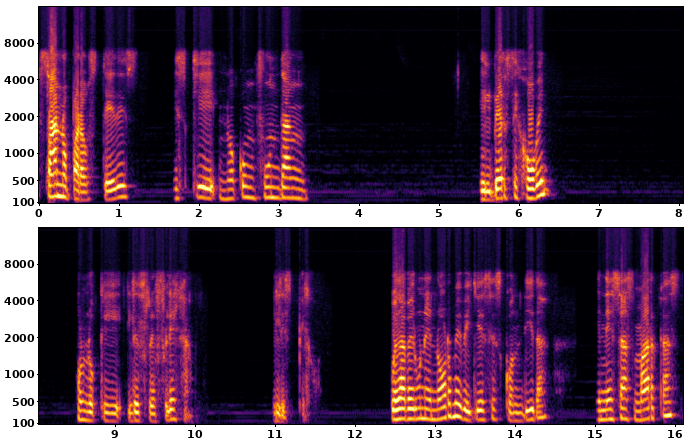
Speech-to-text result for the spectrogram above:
sano para ustedes es que no confundan el verse joven con lo que les refleja el espejo. Puede haber una enorme belleza escondida en esas marcas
